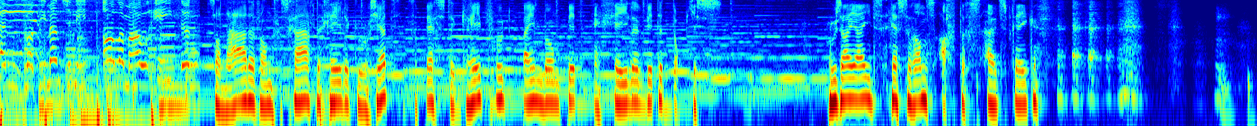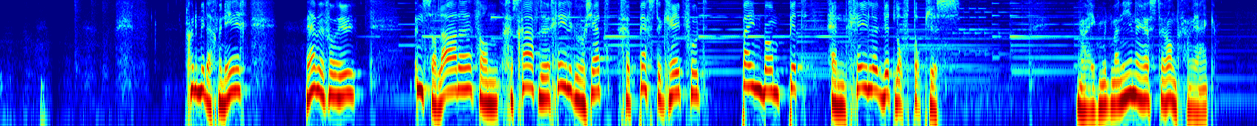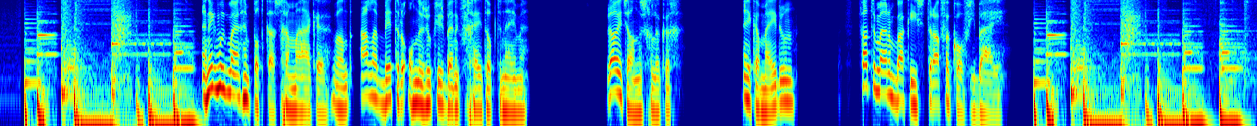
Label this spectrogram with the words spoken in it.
En wat die mensen niet allemaal eten. Salade van geschaafde gele courgette, geperste grapefruit, pijnboompit en gele witte topjes. Hoe zou jij iets restaurantsachtigs uitspreken? Goedemiddag meneer. We hebben voor u een salade van geschaafde gele courgette, geperste grapefruit, pijnboompit en gele witloftopjes. Nou, ik moet maar niet in een restaurant gaan werken. En ik moet maar geen podcast gaan maken, want alle bittere onderzoekjes ben ik vergeten op te nemen. Wel iets anders gelukkig. En je kan meedoen. Vat er maar een bakkie straffe koffie bij.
